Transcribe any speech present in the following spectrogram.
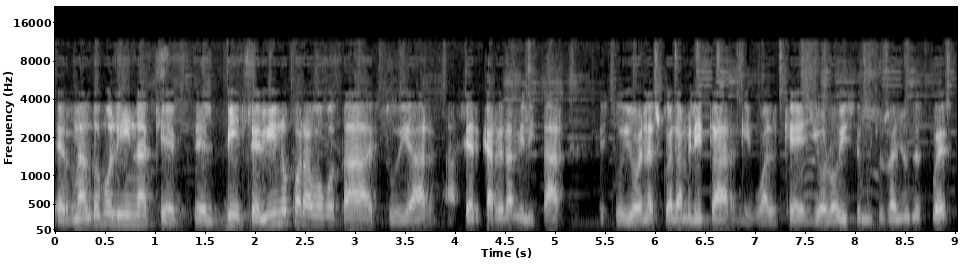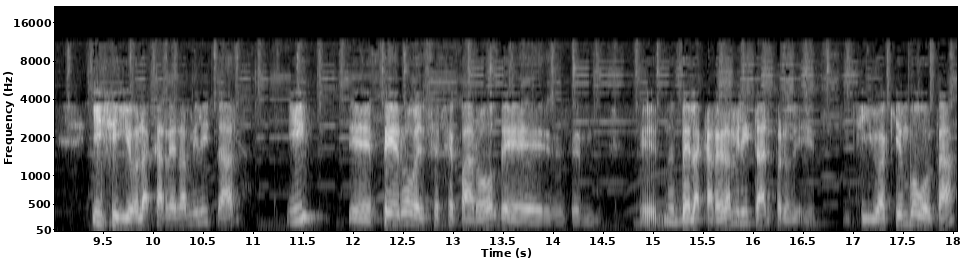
Hernando Molina, que se vino para Bogotá a estudiar, a hacer carrera militar, estudió en la escuela militar, igual que yo lo hice muchos años después, y siguió la carrera militar, y, eh, pero él se separó de, de, la carrera militar, pero eh, siguió aquí en Bogotá,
